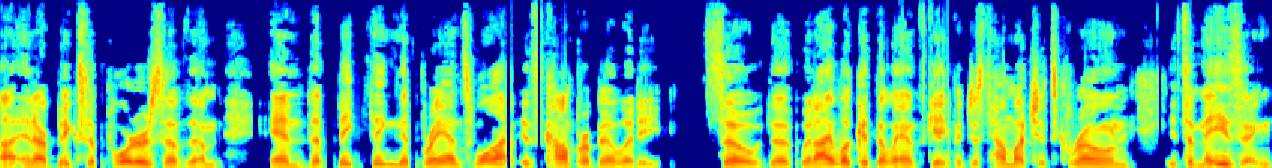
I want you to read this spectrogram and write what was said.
uh, and are big supporters of them. And the big thing that brands want is comparability. So the, when I look at the landscape and just how much it's grown, it's amazing.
